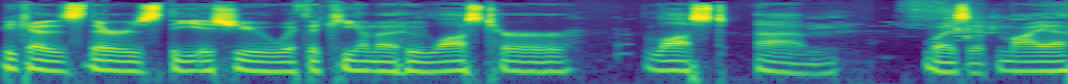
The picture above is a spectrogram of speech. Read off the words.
because there's the issue with the Kiyama who lost her lost um was it Maya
